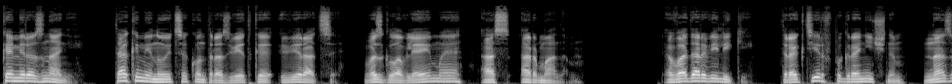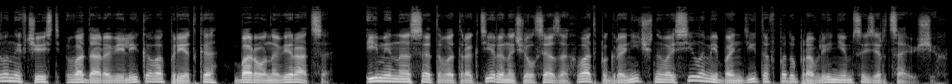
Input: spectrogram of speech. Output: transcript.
Камера знаний. Так именуется контрразведка Вераце возглавляемая Ас-Арманом. Вадар Великий. Трактир в Пограничном, названный в честь Вадара Великого, предка барона Вераца. Именно с этого трактира начался захват пограничного силами бандитов под управлением созерцающих.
